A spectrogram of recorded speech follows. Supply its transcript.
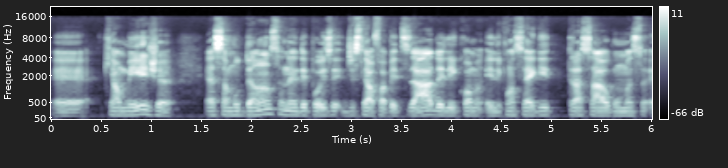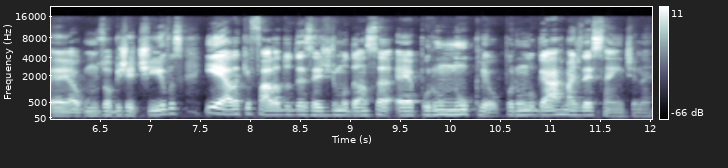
é, que almeja essa mudança, né, depois de ser alfabetizado, ele, ele consegue traçar algumas, é, alguns objetivos, e é ela que fala do desejo de mudança é, por um núcleo, por um lugar mais decente, né.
